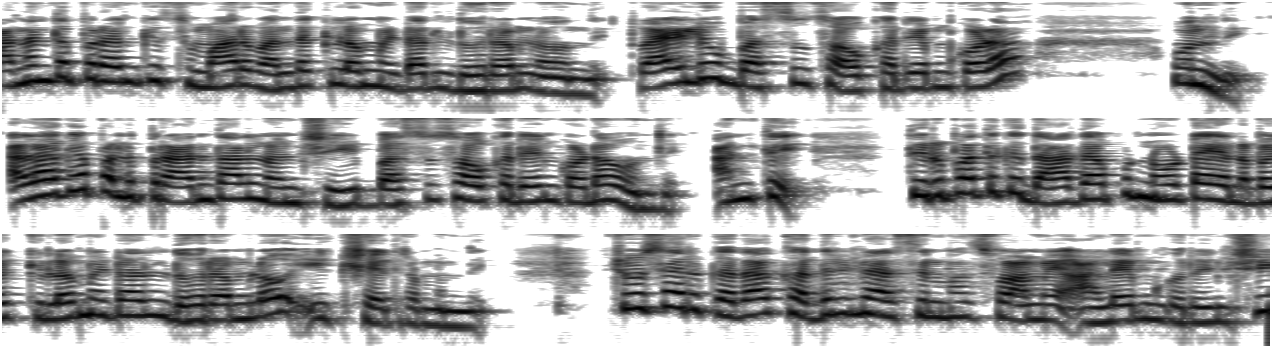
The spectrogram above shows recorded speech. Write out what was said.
అనంతపురంకి సుమారు వంద కిలోమీటర్ల దూరంలో ఉంది. రైలు బస్సు సౌకర్యం కూడా ఉంది. అలాగే పలు ప్రాంతాల నుంచి బస్సు సౌకర్యం కూడా ఉంది. అంతే తిరుపతికి దాదాపు నూట ఎనభై కిలోమీటర్ల దూరంలో ఈ క్షేత్రం ఉంది. చూశారు కదా కదిరి నరసింహస్వామి ఆలయం గురించి.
